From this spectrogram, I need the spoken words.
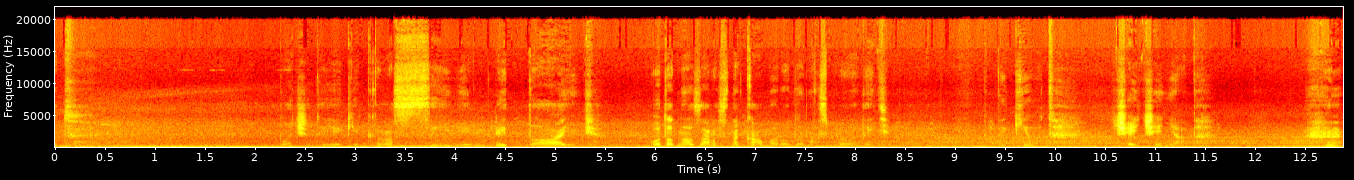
от. Бачите, які красиві, літають. От одна зараз на камеру до нас прилетить. Такі от чайченята.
